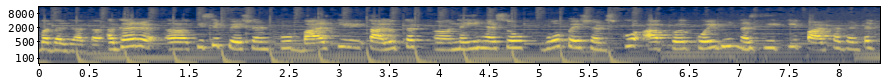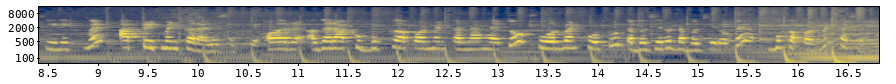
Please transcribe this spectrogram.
बदल जाता। है अगर किसी पेशेंट को बाल की तालु तक नहीं है सो वो पेशेंट्स को आप कोई भी नजदीकी पार्था डेंटल क्लिनिक में आप ट्रीटमेंट करा ले सकते हैं। और अगर आपको बुक अपॉइंटमेंट करना है तो four one four two double zero double zero पे बुक अपॉइंटमेंट कर सकते हैं।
